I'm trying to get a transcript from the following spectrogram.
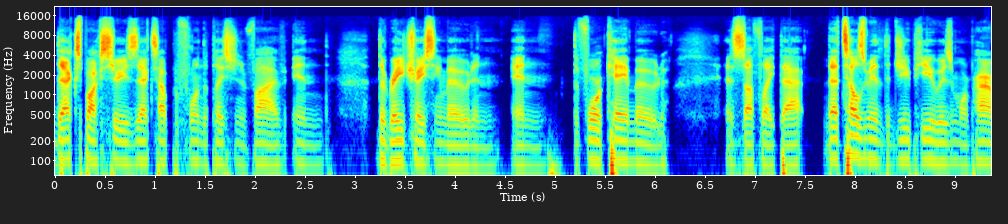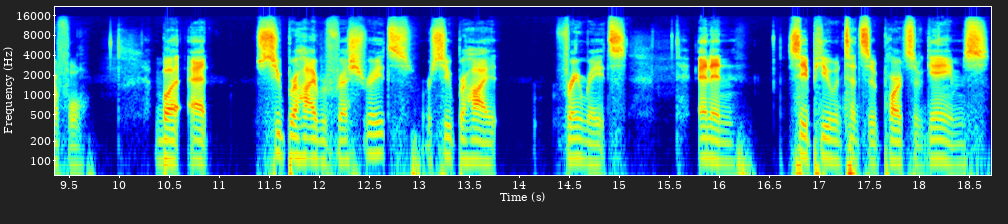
the Xbox Series X outperformed the PlayStation 5 in the ray tracing mode and, and the 4K mode and stuff like that, that tells me that the GPU is more powerful. But at super high refresh rates or super high frame rates, and in CPU intensive parts of games,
